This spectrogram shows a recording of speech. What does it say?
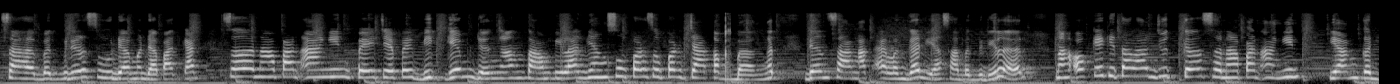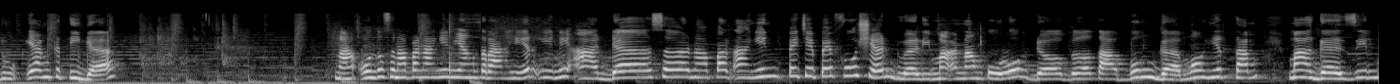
sahabat bedil sudah mendapatkan senapan angin PCP Big Game dengan tampilan yang super super cakep banget dan sangat elegan ya sahabat bediler nah oke kita lanjut ke senapan angin yang kedua yang ketiga Nah, untuk senapan angin yang terakhir ini ada senapan angin PCP Fusion 2560 double tabung gamo hitam magazin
